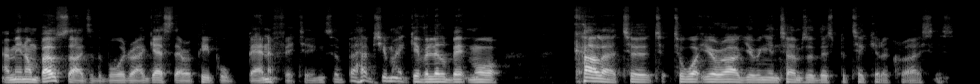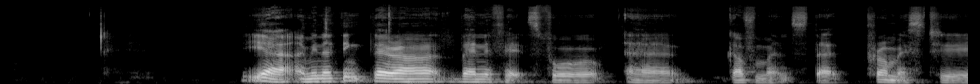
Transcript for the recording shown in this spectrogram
I mean, on both sides of the border, I guess there are people benefiting. So perhaps you might give a little bit more color to, to, to what you're arguing in terms of this particular crisis. Yeah, I mean, I think there are benefits for uh, governments that promise to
